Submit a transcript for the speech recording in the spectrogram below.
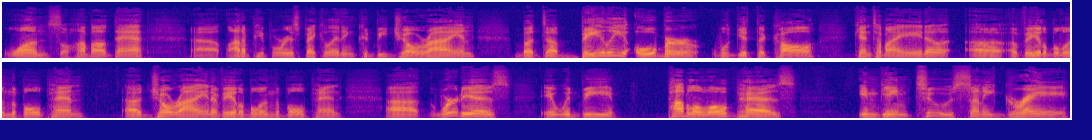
One. So how about that? Uh, a lot of people were speculating could be Joe Ryan, but uh, Bailey Ober will get the call. Kenta Maeda uh, available in the bullpen. Uh, Joe Ryan available in the bullpen. Uh, word is it would be Pablo Lopez in game two, Sonny Gray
